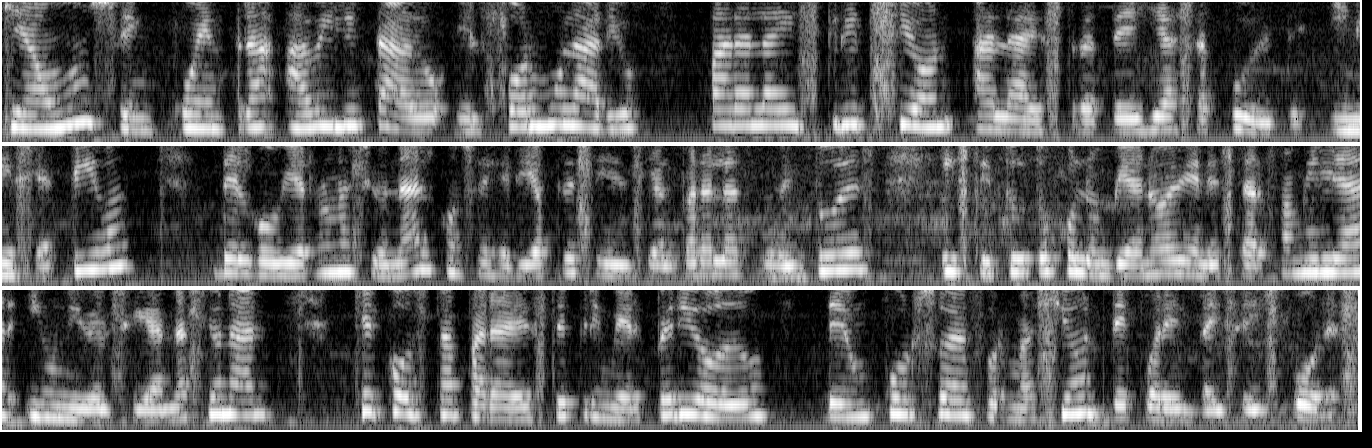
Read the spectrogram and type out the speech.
que aún se encuentra habilitado el formulario para la inscripción a la estrategia Sacúdete, iniciativa del Gobierno Nacional, Consejería Presidencial para las Juventudes, Instituto Colombiano de Bienestar Familiar y Universidad Nacional, que consta para este primer periodo de un curso de formación de 46 horas.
